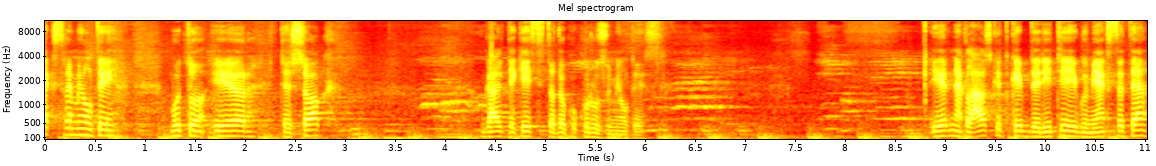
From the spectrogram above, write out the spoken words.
ekstra miltai būtų ir tiesiog galite keisti tada kukurūzų miltais. Ir neklauskit, kaip daryti, jeigu mėgstate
